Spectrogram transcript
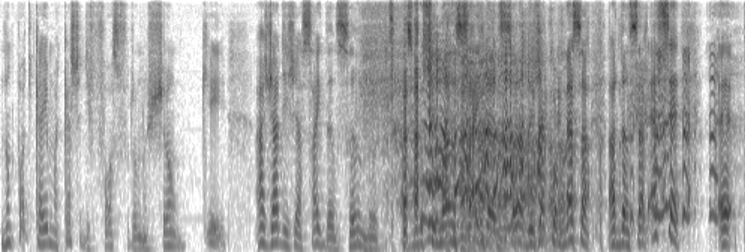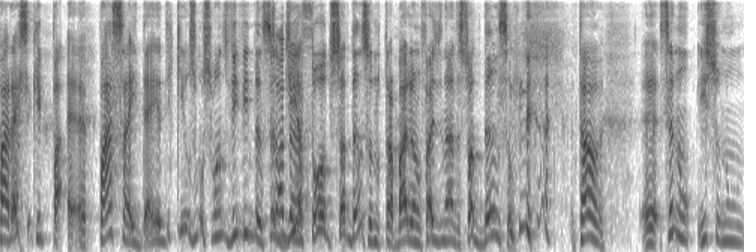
não pode cair uma caixa de fósforo no chão que a Jade já sai dançando, as muçulmanas saem dançando e já começa a dançar. Essa é- é, parece que pa- é, passa a ideia de que os muçulmanos vivem dançando Só o dia dança. todo, só dançam no trabalho, não fazem nada, só dançam. Tal. É, você não, isso não,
